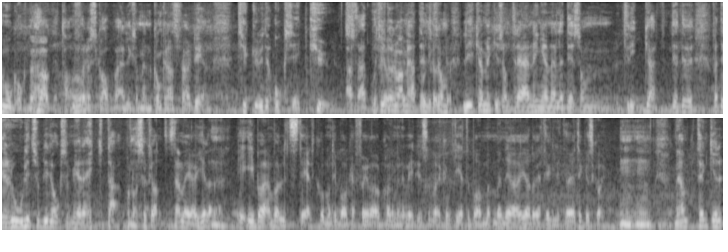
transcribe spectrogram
tog och behövde ta Mm. för att skapa en, liksom, en konkurrensfördel. Tycker du det också är kul? Alltså att, Otroligt förstår du vad jag menar? Att det är liksom lika mycket som träningen eller det som triggar. Det, det, för att det är roligt så blir det också mer äkta på något sätt. Såklart. Stämmer, jag gillar det. I, I början var det lite stelt. Kommer tillbaka fyra år och kollar mina videos så verkar det inte jättebra. Men, men jag gör det rätt hyggligt och jag tycker det är skoj. Men jag tänker,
